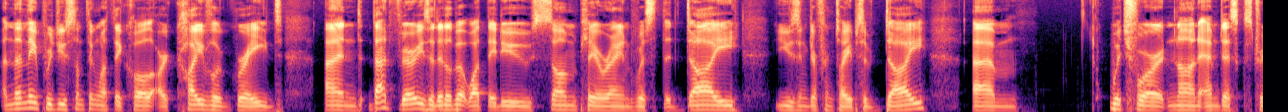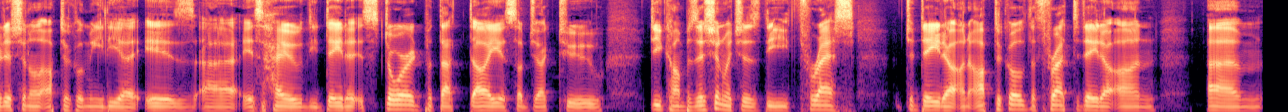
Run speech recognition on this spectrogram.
and then they produce something what they call archival grade, and that varies a little bit what they do. Some play around with the dye using different types of dye. Um, which for non M discs traditional optical media is uh, is how the data is stored, but that dye is subject to decomposition, which is the threat to data on optical. The threat to data on um,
